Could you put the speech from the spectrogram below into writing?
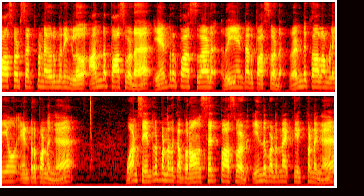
பாஸ்வேர்ட் செட் பண்ண விரும்புகிறீங்களோ அந்த பாஸ்வேர்டை என்டர் பாஸ்வேர்டு ரீஎன்டர் பாஸ்வேர்டு ரெண்டு காலம்லையும் என்டர் பண்ணுங்கள் ஒன்ஸ் என்டர் பண்ணதுக்கப்புறம் செட் பாஸ்வேர்டு இந்த பட்டனை கிளிக் பண்ணுங்கள்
